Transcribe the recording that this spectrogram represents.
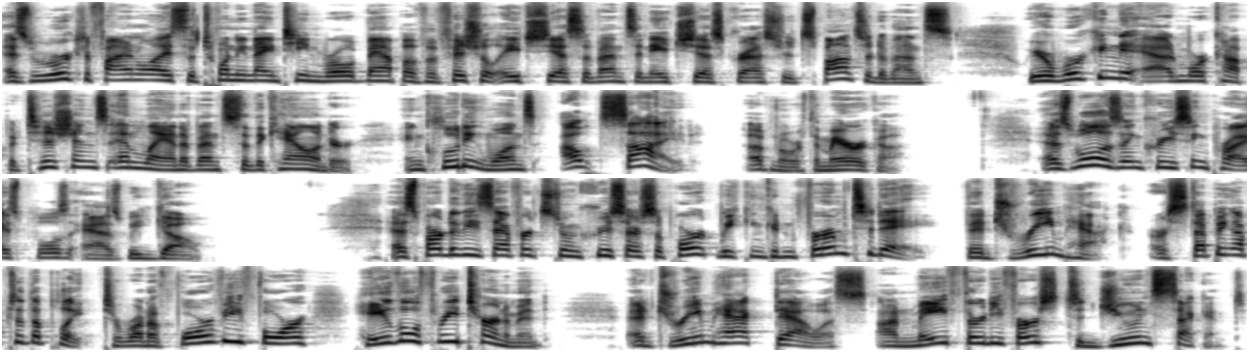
As we work to finalize the 2019 roadmap of official HCS events and HCS grassroots sponsored events, we are working to add more competitions and LAN events to the calendar, including ones outside of North America, as well as increasing prize pools as we go. As part of these efforts to increase our support, we can confirm today that DreamHack are stepping up to the plate to run a 4v4 Halo 3 tournament at DreamHack Dallas on May 31st to June 2nd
